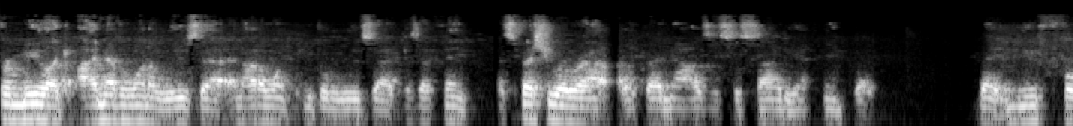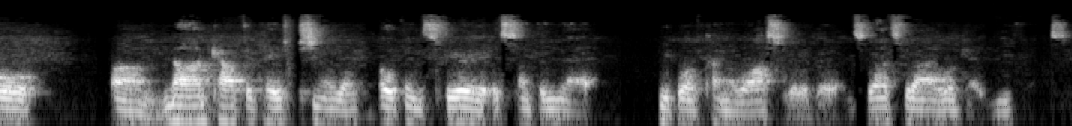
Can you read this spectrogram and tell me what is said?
for me, like I never want to lose that, and I don't want people to lose that because I think, especially where we're at, like right now as a society, I think that that youthful, um, non-confrontational, like open spirit is something that people have kind of lost a little bit, and so that's what I look at youth as.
